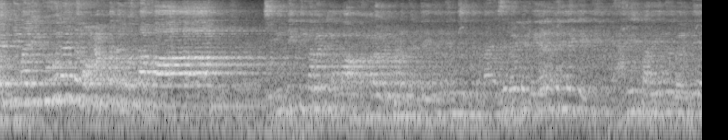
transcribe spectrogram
ചൊല്ലി മരിക്കൂലെന്ന് മുഹമ്മദ് മുസ്തഫ. ചിന്തിക്കുന്നവരിൽ അള്ളാഹു നമ്മളെ ഉൾപ്പെടുത്തട്ടെ ഇതൊന്നും ചിന്ത മനസ്സിലേക്ക് ഞാൻ ഈ പറയുന്നത് വെറുതെ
